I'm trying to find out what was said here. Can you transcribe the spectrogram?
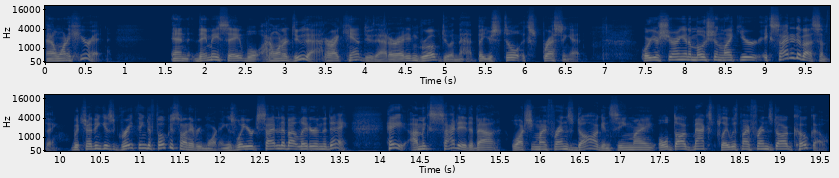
And I want to hear it. And they may say, well, I don't want to do that, or I can't do that, or I didn't grow up doing that, but you're still expressing it or you're sharing an emotion like you're excited about something, which I think is a great thing to focus on every morning, is what you're excited about later in the day. Hey, I'm excited about watching my friend's dog and seeing my old dog Max play with my friend's dog Coco,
